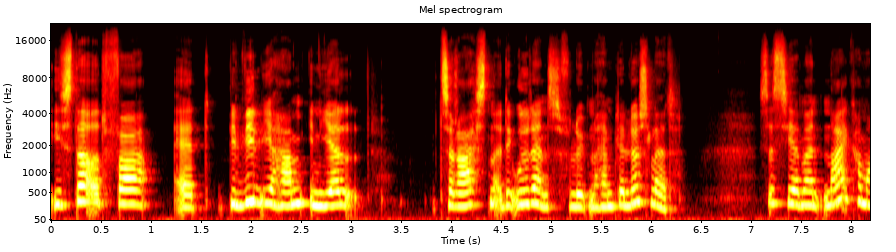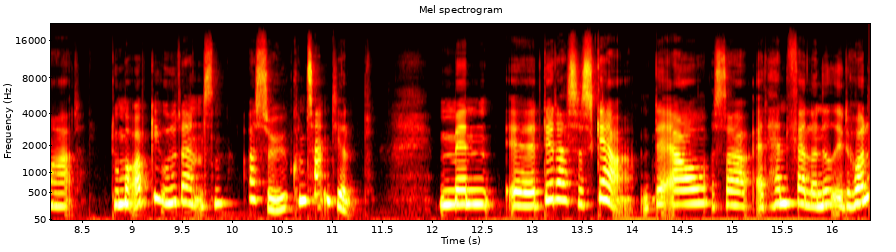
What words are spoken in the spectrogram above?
i stedet for at bevilge ham en hjælp til resten af det uddannelsesforløb, når han bliver løsladt, så siger man, nej kammerat, du må opgive uddannelsen og søge kontanthjælp. Men øh, det, der så sker, det er jo så, at han falder ned i et hul,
